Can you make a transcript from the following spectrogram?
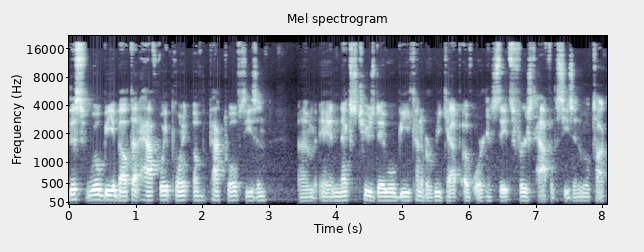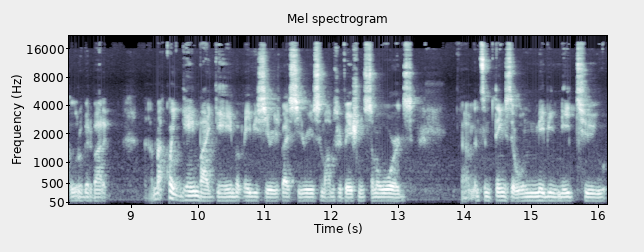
this will be about that halfway point of the Pac-12 season. Um, and next Tuesday will be kind of a recap of Oregon State's first half of the season. We'll talk a little bit about it. Uh, not quite game by game, but maybe series by series, some observations, some awards, um, and some things that we'll maybe need to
